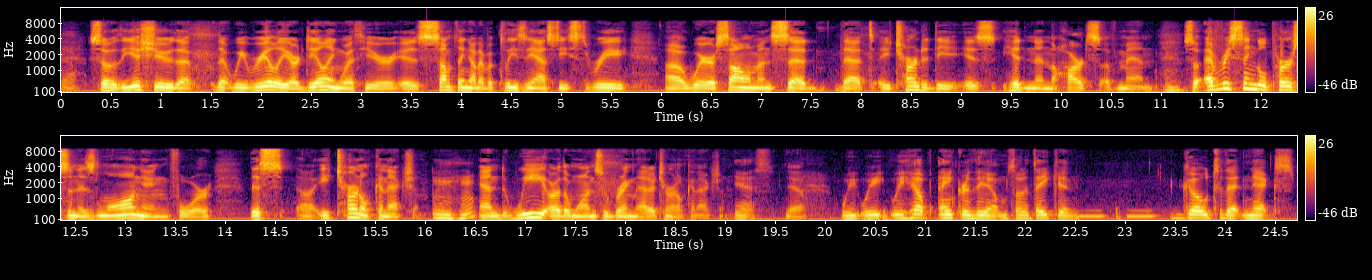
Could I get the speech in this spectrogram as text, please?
Yeah. So the issue that that we really are dealing with here is something out of Ecclesiastes three, uh, where Solomon said that eternity is hidden in the hearts of men. So every single person is longing for this uh, eternal connection, Mm-hmm. and we are the ones who bring that eternal connection. Yes. Yeah. We, we, we help anchor them so that they can go to that next,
